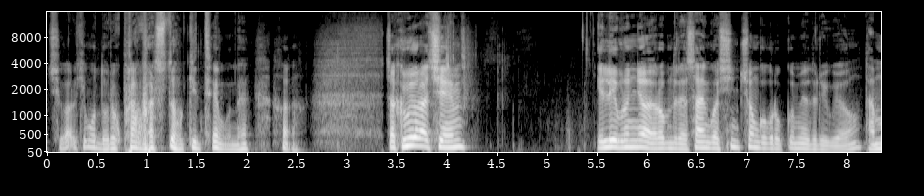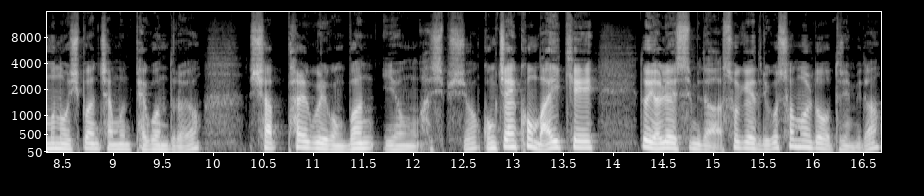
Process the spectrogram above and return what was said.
제가 이렇게 뭐 노력하라고 할 수도 없기 때문에. 자, 금요일 아침 1, 2부는요, 여러분들의 사연과 신청곡으로 꾸며드리고요. 단문 50원, 장문 100원 들어요. 샵 8910번 이용하십시오. 공짜인 콩 마이케이도 열려 있습니다. 소개해드리고 선물도 드립니다.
